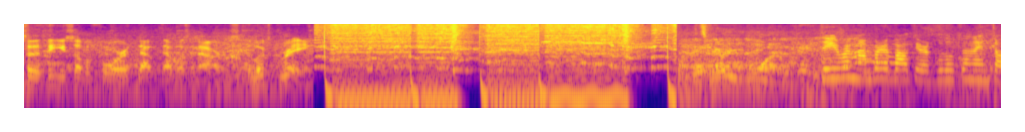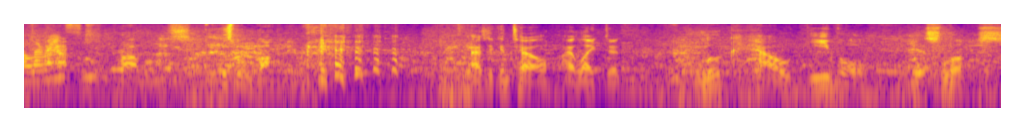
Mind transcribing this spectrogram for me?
So the thing you saw before, that, that wasn't ours. It looked great. It's very warm. Do you remember about your gluten intolerance? I intolerance? have gluten problems. This wouldn't bother me, right? As you can tell, I liked it. Look how evil this looks.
